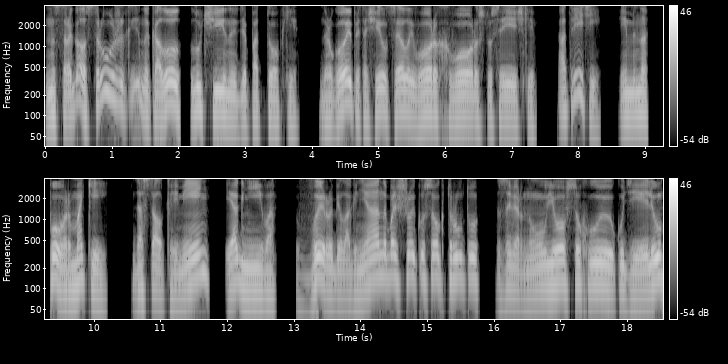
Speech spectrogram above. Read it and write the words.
настрогал стружек и наколол лучины для подтопки. Другой притащил целый ворох хворосту с речки, а третий, именно повар Макей, достал кремень и огниво, вырубил огня на большой кусок труту, завернул его в сухую куделю,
